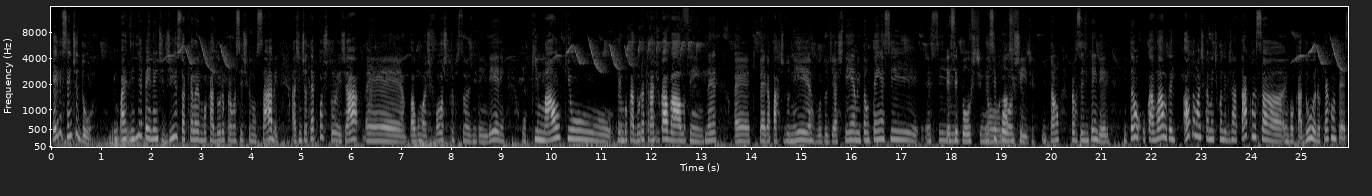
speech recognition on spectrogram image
ele sente dor. Mas independente disso, aquela embocadura, para vocês que não sabem, a gente até postou já é, algumas fotos para as pessoas entenderem o que mal que, o, que a embocadura traz para o cavalo. Sim. Né? É, que pega a parte do nervo, do diastema, então tem esse esse esse post no esse post. feed. Então, para vocês entenderem. Então, o cavalo, ele, automaticamente, quando ele já está com essa embocadura, o que acontece?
